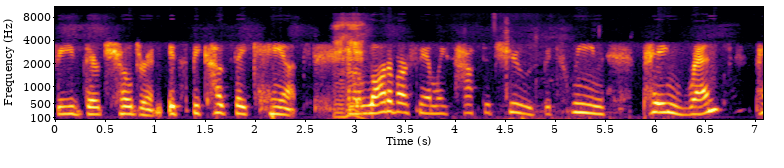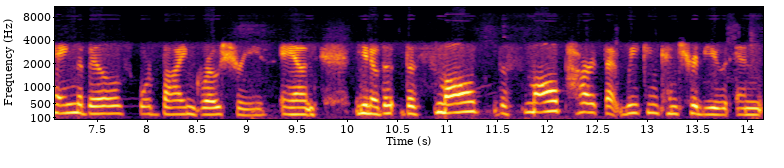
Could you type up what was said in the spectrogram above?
feed their children. It's because they can't. Mm-hmm. And a lot of our families have to choose between paying rent paying the bills or buying groceries and you know the the small the small part that we can contribute and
